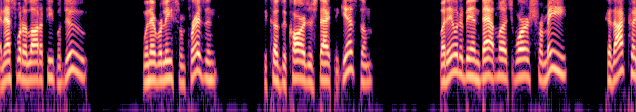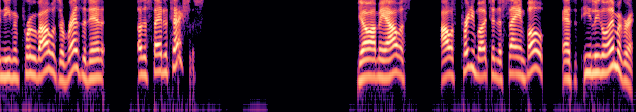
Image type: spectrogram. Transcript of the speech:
And that's what a lot of people do when they're released from prison because the cards are stacked against them. But it would have been that much worse for me because I couldn't even prove I was a resident of the state of Texas. You know, I mean, I was I was pretty much in the same boat as an illegal immigrant.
